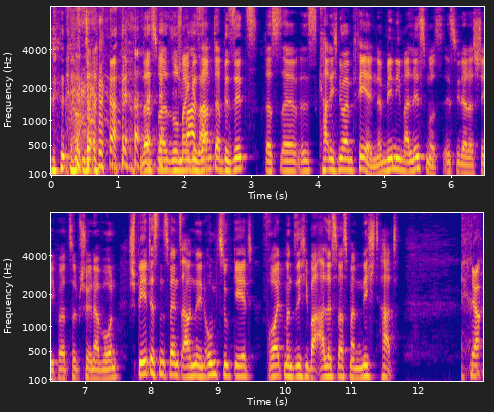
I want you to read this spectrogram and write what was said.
und, das war so mein Sparsam. gesamter Besitz. Das, äh, das kann ich nur empfehlen. Ne? Minimalismus ist wieder das Stichwort zum schöner Wohnen. Spätestens, wenn es an den Umzug geht, freut man sich über alles, was man nicht hat. Ja.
